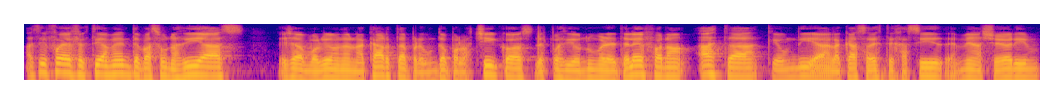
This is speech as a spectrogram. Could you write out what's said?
Así fue, efectivamente, pasó unos días, ella volvió a mandar una carta, preguntó por los chicos, después dio un número de teléfono, hasta que un día en la casa de este Hasid, en Mea Sheorim,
